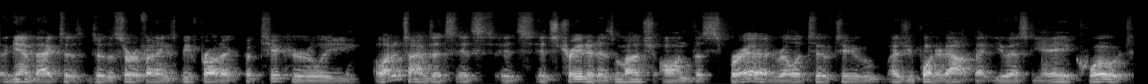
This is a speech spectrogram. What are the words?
again, back to, to the certified beef product, particularly, a lot of times it's it's it's it's traded as much on the spread relative to, as you pointed out, that USDA quote.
